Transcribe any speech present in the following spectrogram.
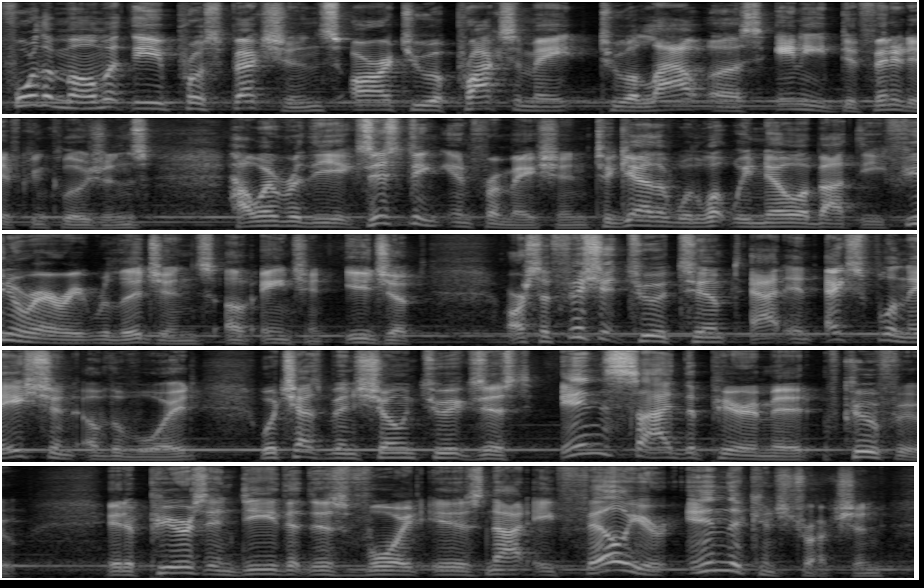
For the moment, the prospections are to approximate to allow us any definitive conclusions. However, the existing information, together with what we know about the funerary religions of ancient Egypt, are sufficient to attempt at an explanation of the void, which has been shown to exist inside the Pyramid of Khufu. It appears indeed that this void is not a failure in the construction,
